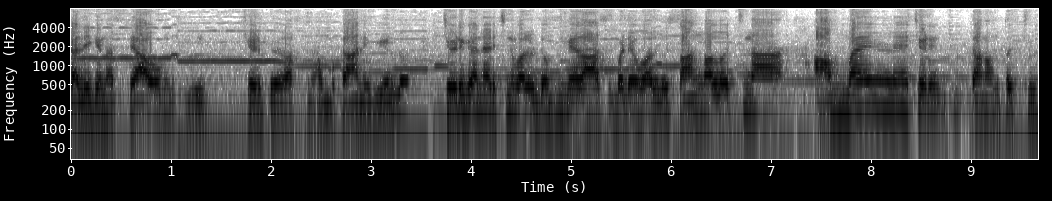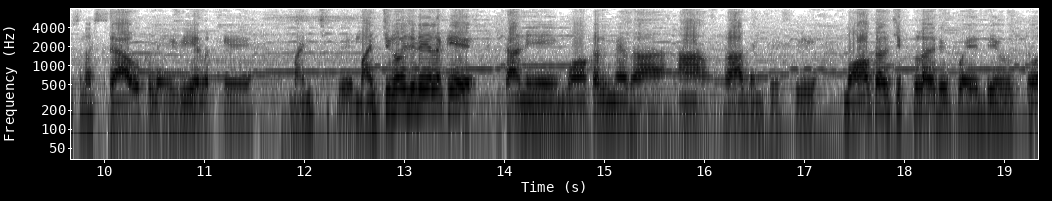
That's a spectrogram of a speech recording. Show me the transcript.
కలిగిన సేవకులకి చెడు పేరు వస్తుంది. కానీ వీళ్ళు చెడుగా నడిచిన వాళ్ళు డబ్బు మీద ఆశపడే వాళ్ళు సంఘాలు వచ్చిన అమ్మాయిలనే చెడుతనంతో చూసిన సేవకులే వీళ్ళకి మంచి మంచి రోజులు వీళ్ళకి. కానీ మోకల మీద ప్రార్థన చేసి మోకలు చిప్పులు దేవుడితో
